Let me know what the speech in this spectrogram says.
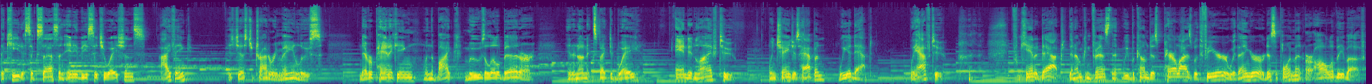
The key to success in any of these situations, I think, is just to try to remain loose. Never panicking when the bike moves a little bit or in an unexpected way. And in life, too when changes happen, we adapt. We have to. If we can't adapt, then I'm convinced that we become just paralyzed with fear or with anger or disappointment or all of the above.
